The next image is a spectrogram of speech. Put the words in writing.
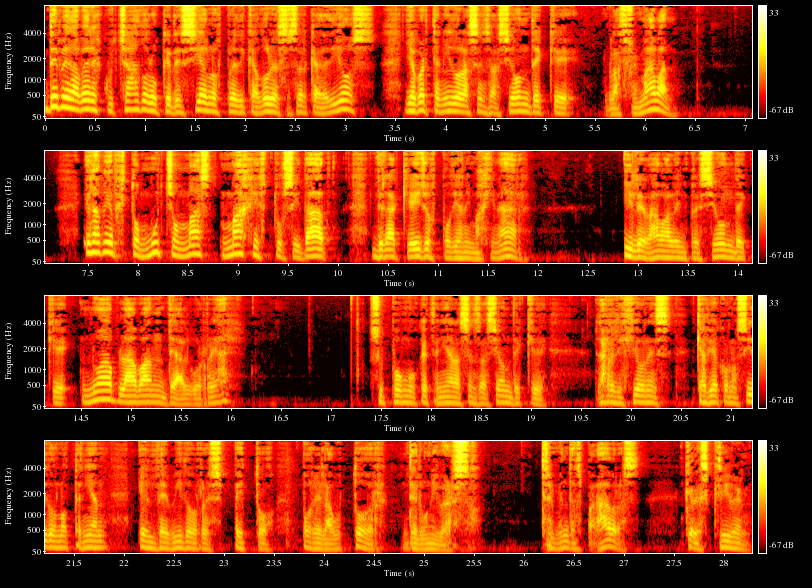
Debe de haber escuchado lo que decían los predicadores acerca de Dios y haber tenido la sensación de que blasfemaban. Él había visto mucho más majestuosidad de la que ellos podían imaginar y le daba la impresión de que no hablaban de algo real. Supongo que tenía la sensación de que las religiones que había conocido no tenían el debido respeto por el autor del universo. Tremendas palabras que describen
